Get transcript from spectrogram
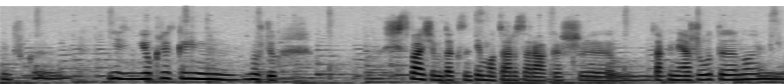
Pentru că e- eu cred că, e, nu știu, și să facem dacă suntem o țară săracă și dacă ne ajută, noi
